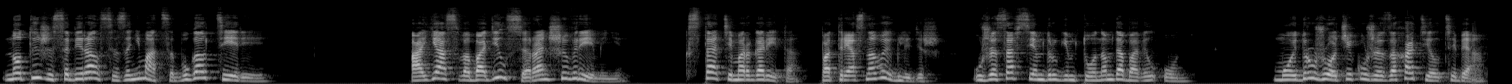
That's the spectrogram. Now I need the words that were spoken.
Но ты же собирался заниматься бухгалтерией. А я освободился раньше времени. Кстати, Маргарита, потрясно выглядишь. Уже совсем другим тоном добавил он. Мой дружочек уже захотел тебя.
